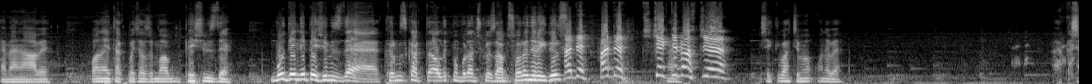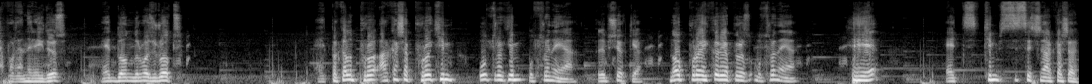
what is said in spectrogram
Hemen abi. Vanayı takmaya çalışalım abi peşimizde. Bu deli peşimizde. Kırmızı kartı aldık mı buradan çıkıyoruz abi. Sonra nereye gidiyoruz? Hadi hadi. Çiçekli bahçe. Çiçekli bahçe mi? O ne be? Arkadaşlar buradan nereye gidiyoruz? Evet dondurmacı rot. Evet bakalım pro arkadaşlar pro kim? Ultra kim? Ultra ne ya? Öyle bir şey yok ya. No pro hacker yapıyoruz. Ultra ne ya? evet kim siz seçin arkadaşlar.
